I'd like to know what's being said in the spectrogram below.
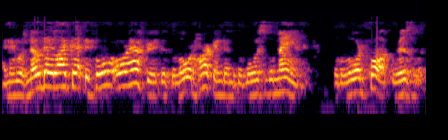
And there was no day like that before or after it that the Lord hearkened unto the voice of a man. For the Lord fought Israel.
